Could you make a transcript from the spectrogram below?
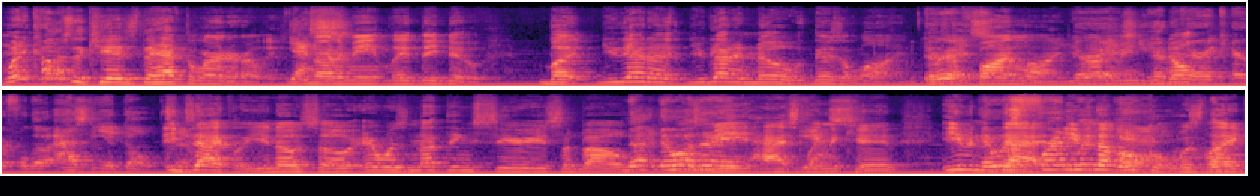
when it comes to kids, they have to learn early. Yes. You know what I mean? They, they do. But you gotta you gotta know there's a line. There's There a is. fine line. You There know what I mean? You, You, gotta don't be very careful though, as the adult. too. exactly. You know, so it was nothing serious about No- there wasn't me any- hassling yes. the kid. Even It the was friendly. even the yeah. uncle was The like,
